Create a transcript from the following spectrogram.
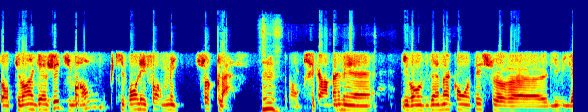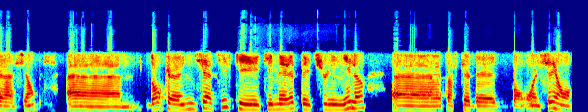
donc ils vont engager du monde, puis qu'ils vont les former sur place. Hmm. Donc, c'est quand même ils vont évidemment compter sur euh, l'immigration. Euh, donc, euh, une initiative qui, qui mérite d'être soulignée là, parce que bon, on le sait, on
